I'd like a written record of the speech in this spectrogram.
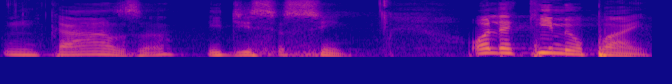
em casa e disse assim: Olha aqui, meu pai,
